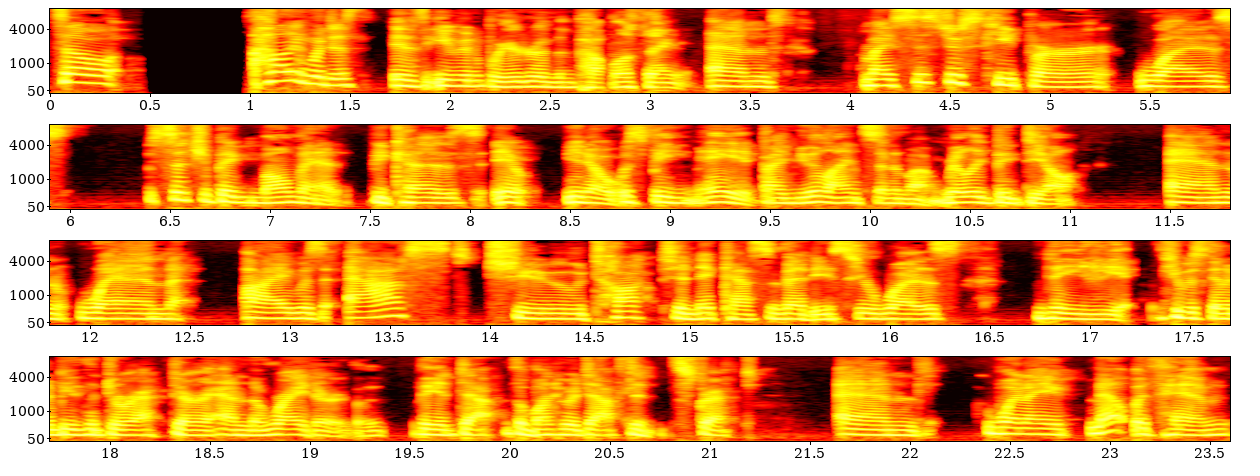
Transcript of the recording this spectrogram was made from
So Hollywood is, is even weirder than publishing. And my sister's keeper was such a big moment because it, you know, it was being made by New Line Cinema, really big deal. And when I was asked to talk to Nick Cassavetes, who was the, he was going to be the director and the writer, the, the the one who adapted the script. And when I met with him,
